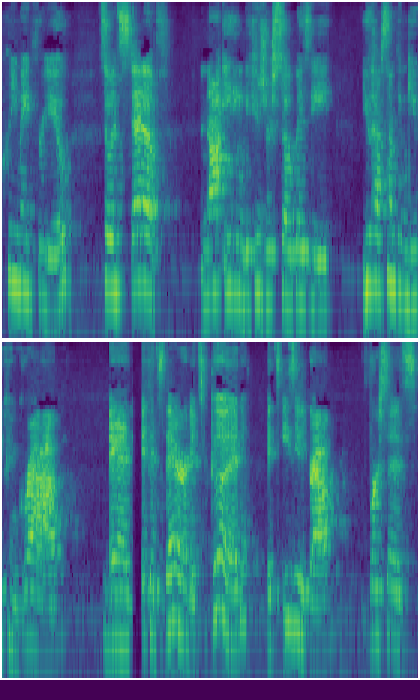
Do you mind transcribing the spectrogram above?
pre-made for you. So instead of not eating because you're so busy, you have something you can grab mm-hmm. and if it's there and it's good, it's easy to grab versus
